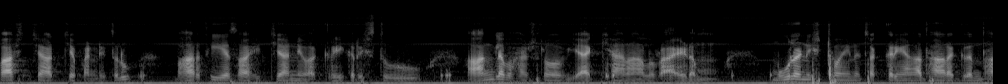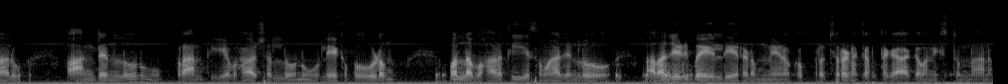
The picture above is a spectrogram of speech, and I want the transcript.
పాశ్చాత్య పండితులు భారతీయ సాహిత్యాన్ని వక్రీకరిస్తూ ఆంగ్ల భాషలో వ్యాఖ్యానాలు రాయడం మూలనిష్టమైన చక్కని ఆధార గ్రంథాలు ఆంగ్లంలోనూ ప్రాంతీయ భాషల్లోనూ లేకపోవడం వల్ల భారతీయ సమాజంలో అలజడి బయలుదేరడం నేను ఒక ప్రచురణకర్తగా గమనిస్తున్నాను.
